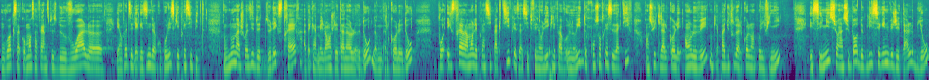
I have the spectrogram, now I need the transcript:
on voit que ça commence à faire une espèce de voile. euh, et en fait, c'est les résines de la propolis qui précipitent. Donc nous, on a choisi de, l'extraire avec un mélange d'éthanol d'eau, donc d'alcool et d'eau, pour extraire vraiment les principes actifs, les acides phénoliques, les flavonoïdes, concentrer ces actifs. Ensuite, l'alcool est enlevé, donc il n'y a pas du tout d'alcool dans le produit fini. Et c'est mis sur un support de glycérine végétale bio,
